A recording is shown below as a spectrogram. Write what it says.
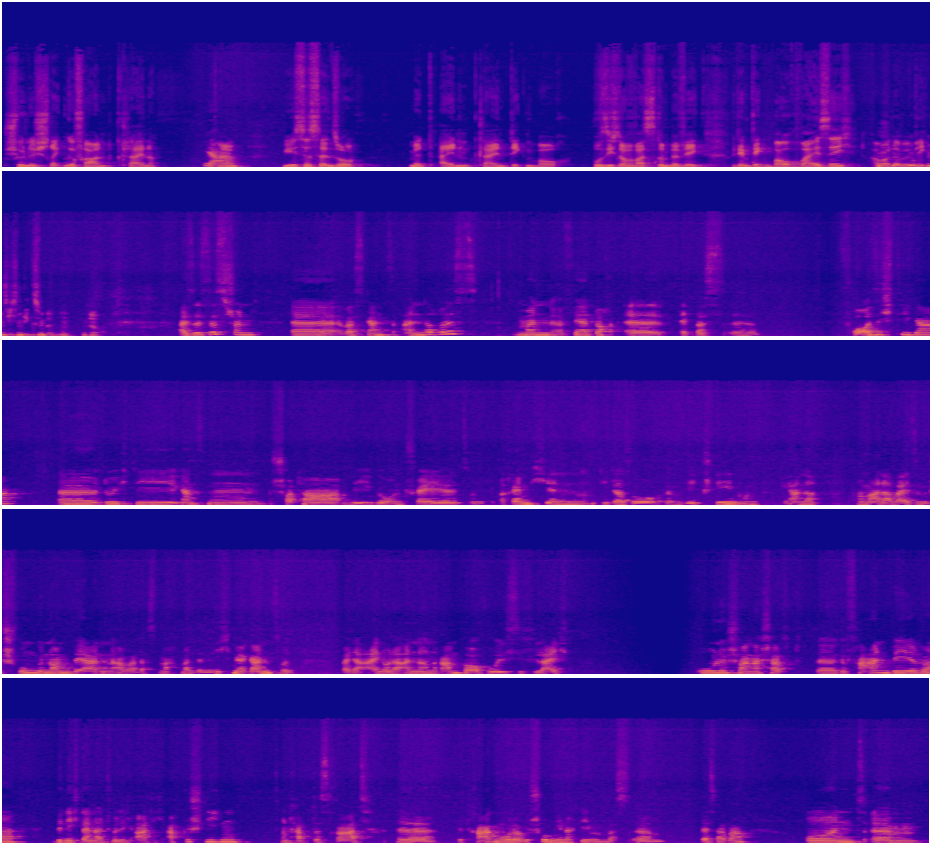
schöne Strecken gefahren, kleine. Ja, Ja? Wie ist es denn so mit einem kleinen dicken Bauch, wo sich noch was drin bewegt? Mit dem dicken Bauch weiß ich, aber da bewegt sich nichts mehr. Ja. also es ist schon äh, was ganz anderes. Man fährt doch äh, etwas äh, vorsichtiger äh, durch die ganzen Schotterwege und Trails und Rämmchen, die da so im Weg stehen und gerne normalerweise mit Schwung genommen werden, aber das macht man dann nicht mehr ganz. Und bei der einen oder anderen Rampe, obwohl ich sie vielleicht ohne Schwangerschaft äh, gefahren wäre, bin ich dann natürlich artig abgestiegen und habe das Rad äh, getragen oder geschoben, je nachdem, was ähm, besser war. Und ähm,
